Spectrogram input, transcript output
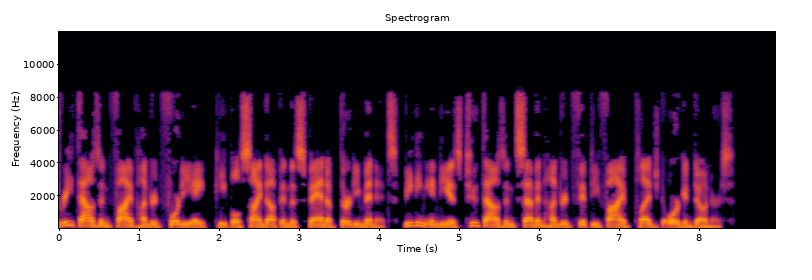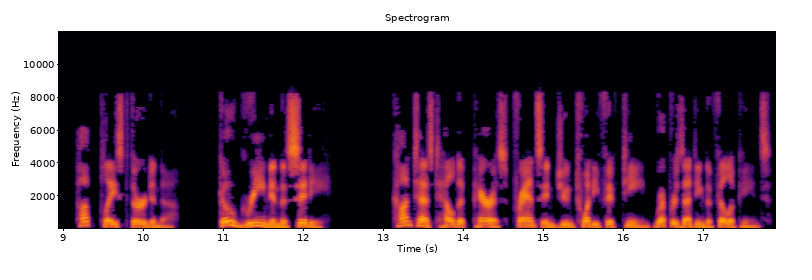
3,548 people signed up in the span of 30 minutes, beating India's 2,755 pledged organ donors. PUP placed third in the Go Green in the City contest held at Paris, France in June 2015, representing the Philippines.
